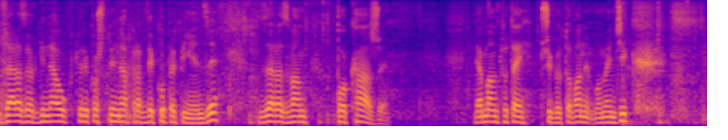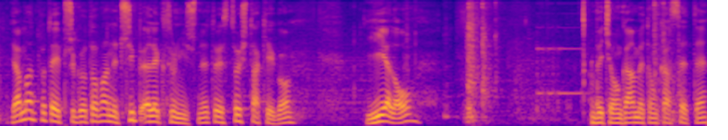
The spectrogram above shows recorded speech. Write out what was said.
zaraz oryginału, który kosztuje naprawdę kupę pieniędzy? Zaraz Wam pokażę. Ja mam tutaj przygotowany, momencik, ja mam tutaj przygotowany chip elektroniczny, to jest coś takiego, yellow. Wyciągamy tą kasetę,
